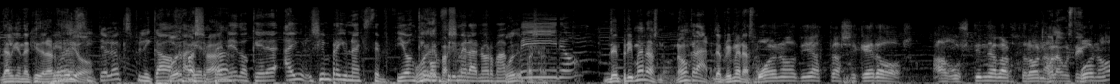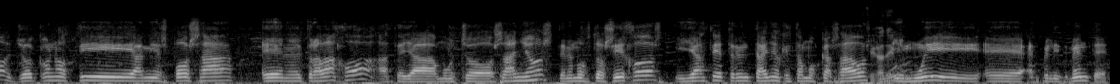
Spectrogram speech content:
de alguien de aquí de la Pero radio. si te lo he explicado, Javier pasar. Penedo, que hay, siempre hay una excepción que confirme pasar, la norma, pasar. pero... De primeras no, ¿no? Claro. De primeras. Buenos días, clasiqueros. Agustín de Barcelona. Hola, Agustín. Bueno, yo conocí a mi esposa en el trabajo hace ya muchos años. Tenemos dos hijos y ya hace 30 años que estamos casados Fíjate. y muy eh, felizmente.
